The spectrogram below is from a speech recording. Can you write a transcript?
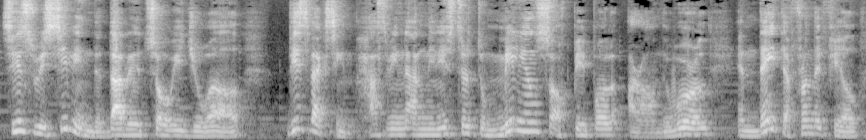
Since receiving the WHO EUL, this vaccine has been administered to millions of people around the world and data from the field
